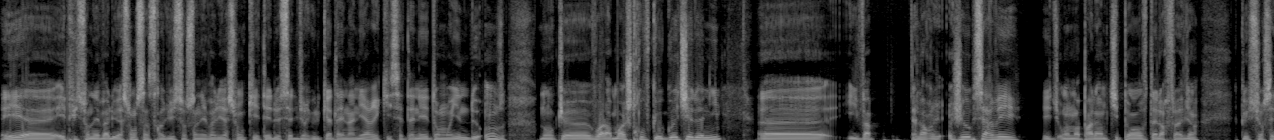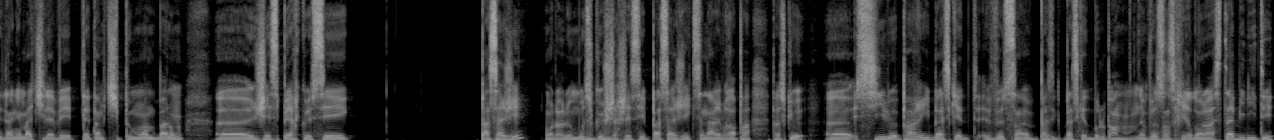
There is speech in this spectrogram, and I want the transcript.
Et, euh, et puis son évaluation, ça se traduit sur son évaluation qui était de 7,4 l'année dernière et qui cette année est en moyenne de 11. Donc euh, voilà, moi je trouve que Gauthier Denis, il va. Alors j'ai observé, et on en parlait un petit peu en tout à l'heure, Flavien, que sur ces derniers matchs, il avait peut-être un petit peu moins de ballons. Euh, J'espère que c'est passager. Voilà, le mot ce que Mhm. je cherchais, c'est passager, que ça n'arrivera pas. Parce que euh, si le Paris basket veut basketball pardon, veut s'inscrire dans la stabilité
